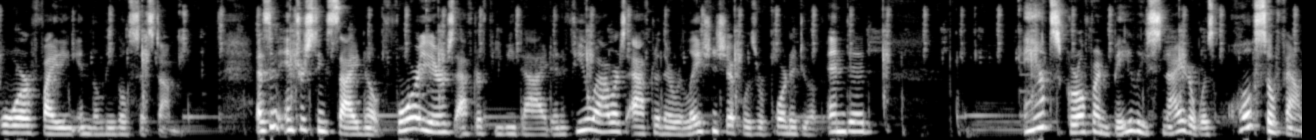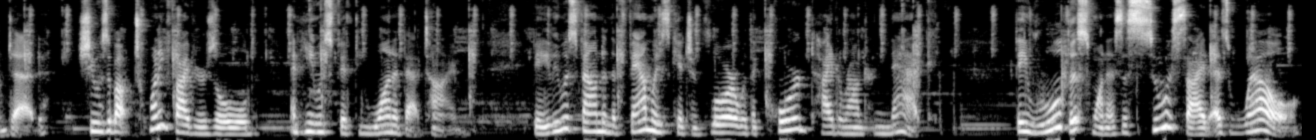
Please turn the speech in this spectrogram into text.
or fighting in the legal system. As an interesting side note, four years after Phoebe died and a few hours after their relationship was reported to have ended, Ant's girlfriend Bailey Snyder was also found dead. She was about 25 years old and he was 51 at that time. Bailey was found in the family's kitchen floor with a cord tied around her neck. They ruled this one as a suicide as well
